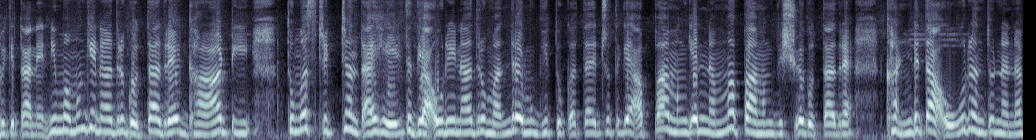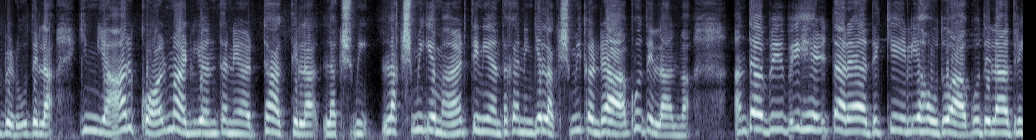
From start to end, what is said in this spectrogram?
ಬಿಗಿತಾನೆ. ನಿಮ್ಮ ಅಮ್ಮಂಗೆ ಏನಾದರೂ ಗೊತ್ತಾದರೆ ಘಾಟಿ, ತುಂಬ ಸ್ಟ್ರಿಕ್ಟ್ ಅಂತ ಹೇಳ್ತಿದ್ಯಾ? ಅವ್ರೇನಾದರೂ ಮಂದ್ರೆ ಮುಗೀತು ಕತೆ. ಜೊತೆಗೆ ಅಪ್ಪ ಅಮ್ಮಂಗೆ, ನಮ್ಮ ಅಪ್ಪ ಅಮ್ಮಂಗೆ ವಿಷಯ ಗೊತ್ತಾದರೆ ಖಂಡಿತ ಅವರಂತೂ ನನ್ನ ಬಿಡುವುದಿಲ್ಲ. ಇನ್ನು ಯಾರು ಕಾಲ್ ಮಾಡಲಿ ಅಂತಲೇ ಅರ್ಥ ಆಗ್ತಿಲ್ಲ. ಲಕ್ಷ್ಮಿ, ಲಕ್ಷ್ಮಿಗೆ ಮಾಡ್ತೀನಿ ಅಂತ ನಿಂಗೆ ಲಕ್ಷ್ಮಿ ಕಂಡ್ರೆ ಆಗೋದಿಲ್ಲ ಅಲ್ವಾ? ಅಂತ ಬೇಬಿ ಹೇಳ್ತಾರೆ. ಅದಕ್ಕೆ ಇಲ್ಲಿ ಹೌದು, ಆಗೋದಿಲ್ಲ. ಆದರೆ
